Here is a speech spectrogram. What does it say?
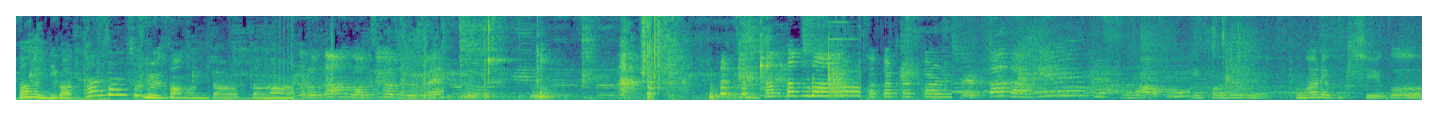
나는 네가 탄산수를 사놓은 줄 알았잖아. 이거 다른 거 찍어주고 그래? 땄다 불어. 깔깔깔깔. 발바닥에 패스하고 이거를 종아리에 붙이고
